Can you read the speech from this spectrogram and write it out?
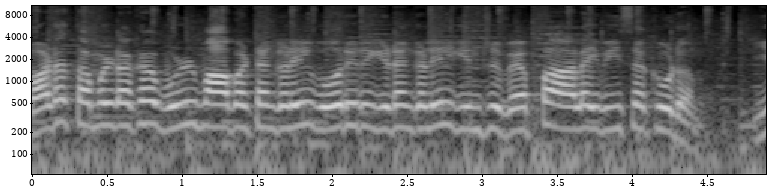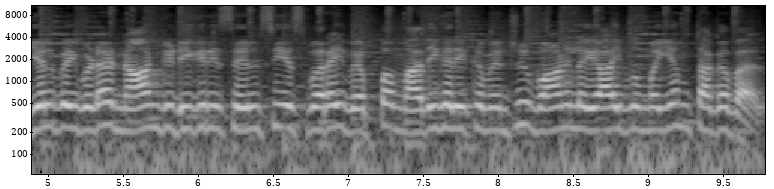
வட தமிழக உள் மாவட்டங்களில் ஓரிரு இடங்களில் இன்று வெப்ப அலை வீசக்கூடும். இயல்பை விட நான்கு டிகிரி செல்சியஸ் வரை வெப்பம் அதிகரிக்கும் என்று வானிலை ஆய்வு மையம் தகவல்.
